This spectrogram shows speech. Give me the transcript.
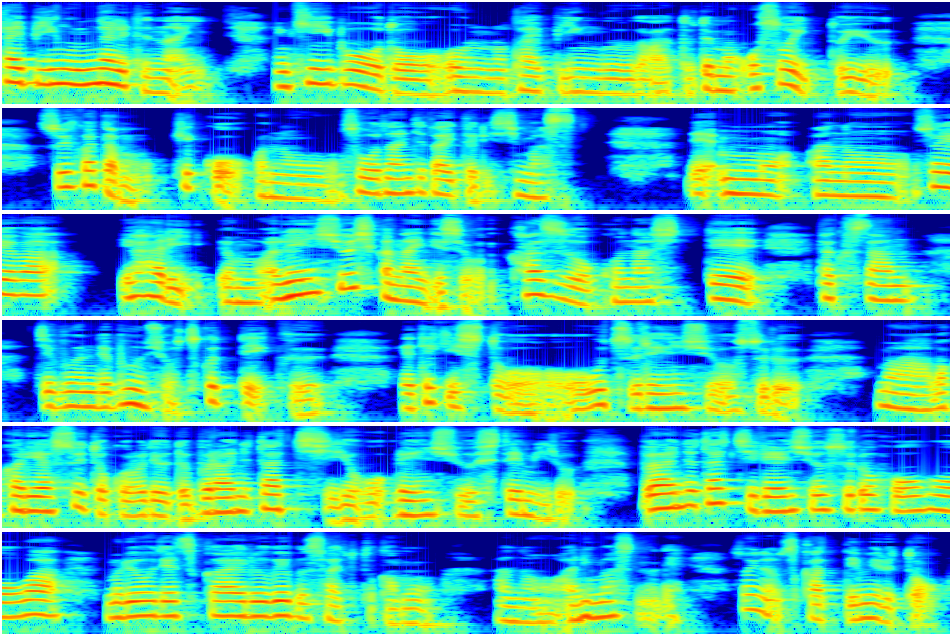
タイピングに慣れてない、キーボードのタイピングがとても遅いという、そういう方も結構、あの、相談いただいたりします。で、もう、あの、それは、やはり、練習しかないんですよ。数をこなして、たくさん自分で文章を作っていく、テキストを打つ練習をする。まあ、わかりやすいところで言うと、ブラインドタッチを練習してみる。ブラインドタッチ練習する方法は、無料で使えるウェブサイトとかも、あの、ありますので、そういうのを使ってみると、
